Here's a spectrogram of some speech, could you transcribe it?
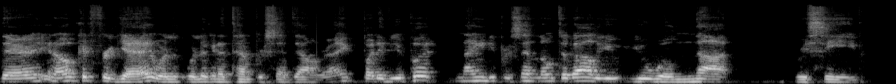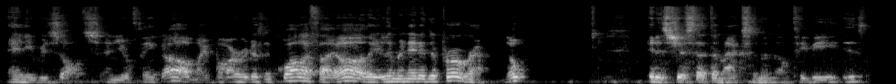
there, you know, could forget we're, we're looking at 10% down, right? But if you put 90% loan to value, you will not receive any results. And you'll think, oh, my borrower doesn't qualify. Oh, they eliminated the program. Nope. It is just that the maximum LTV is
